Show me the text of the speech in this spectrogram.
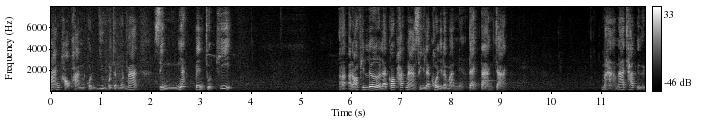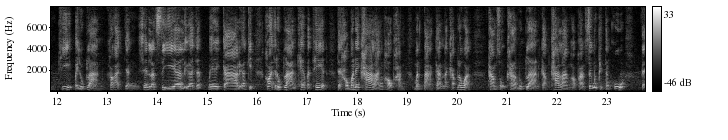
ล้างเผ่าพันธุ์คนยิวเป็นจำนวนมาก สิ่งเนี้ยเป็นจุดที่ อดอล์ฟฮิตเลอร์ และก็พรรคนาซีและคนเยอรมันเนี่ย แตกต่างจากมหาอำนาจชาติอื่นที่ไปลุกลานเขาอาจอย่างเช่น รัสเซีย หรืออาจจะอเมริกาหรืออังกฤษเขาอาจจะลุกลานแค่ประเทศ แต่เขาไม่ได้ฆ่าล้างเผ่าพันธุ์มันต่างกันนะครับ ระหว่างทำสงครามลุกลานกับฆ่าล้างเผ่าพันธุ์ซึ่งมันผิดทั้งคู่ แต่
